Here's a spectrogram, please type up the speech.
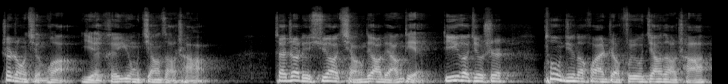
这种情况也可以用姜枣茶。在这里需要强调两点：第一个就是痛经的患者服用姜枣茶，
